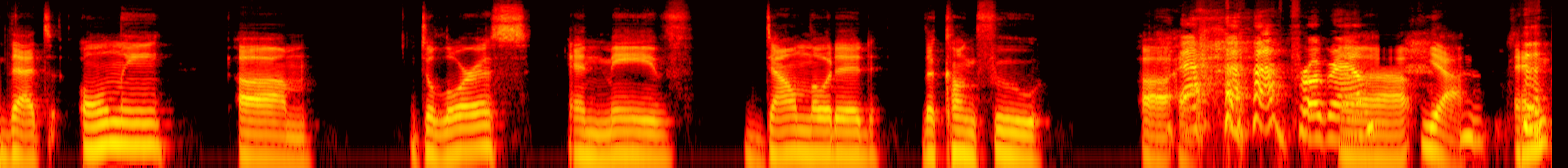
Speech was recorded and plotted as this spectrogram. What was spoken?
that only um, Dolores and Maeve downloaded the Kung Fu uh, program Uh, yeah, and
